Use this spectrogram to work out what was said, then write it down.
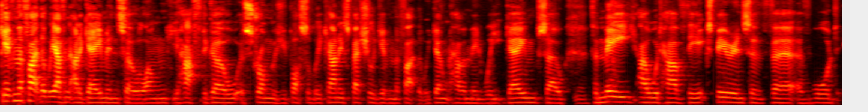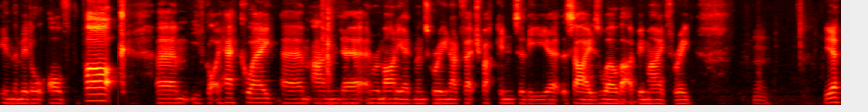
given the fact that we haven't had a game in so long, you have to go as strong as you possibly can, especially given the fact that we don't have a midweek game. So, for me, I would have the experience of uh, of Wood in the middle of the park. Um, you've got a Ihiekwe um, and uh, and Rarmani Edmonds Green. I'd fetch back into the uh, the side as well. That'd be my three. Yeah,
